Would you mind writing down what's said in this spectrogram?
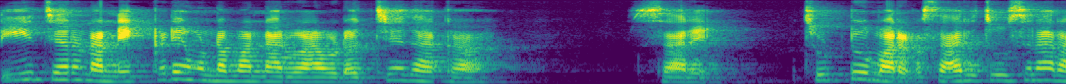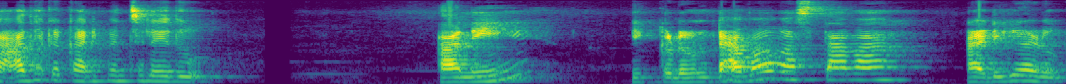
టీచర్ నన్ను ఇక్కడే ఉండమన్నారు ఆవిడ వచ్చేదాకా సరే చుట్టూ మరొకసారి చూసినా రాధిక కనిపించలేదు. అని ఇక్కడ ఉంటావా వస్తావా? అడిగాడు.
